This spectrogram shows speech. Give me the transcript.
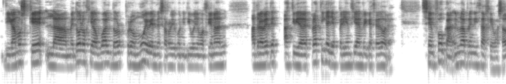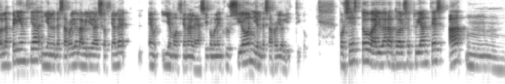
digamos que la metodología Waldorf promueve el desarrollo cognitivo y emocional a través de actividades prácticas y experiencias enriquecedoras. Se enfoca en un aprendizaje basado en la experiencia y en el desarrollo de las habilidades sociales em, y emocionales, así como la inclusión y el desarrollo holístico. Por si esto va a ayudar a todos los estudiantes a, mm,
